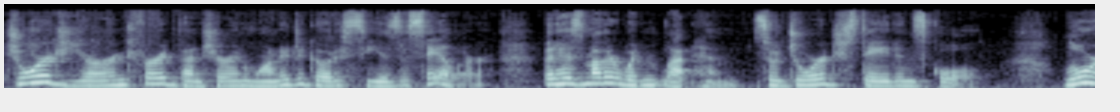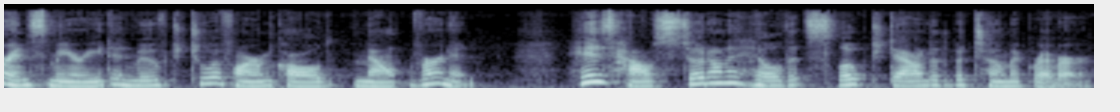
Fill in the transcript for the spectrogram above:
George yearned for adventure and wanted to go to sea as a sailor, but his mother wouldn't let him, so George stayed in school. Lawrence married and moved to a farm called Mount Vernon. His house stood on a hill that sloped down to the Potomac River.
